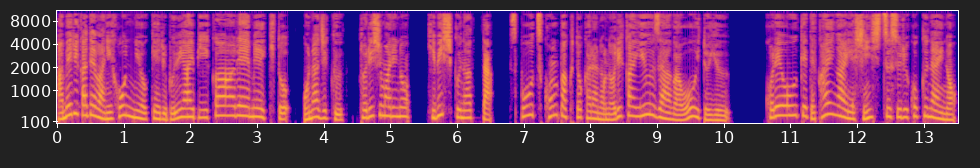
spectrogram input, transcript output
アメリカでは日本における VIP カー黎明期と同じく取り締まりの厳しくなったスポーツコンパクトからの乗り換えユーザーが多いという。これを受けて海外へ進出する国内の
